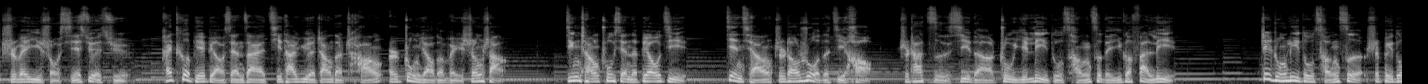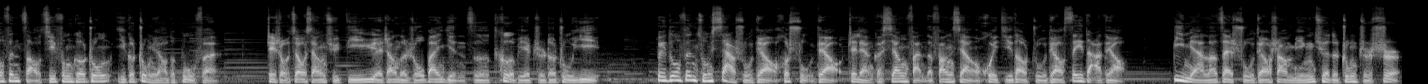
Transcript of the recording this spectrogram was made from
实为一首谐谑曲，还特别表现在其他乐章的长而重要的尾声上，经常出现的标记渐强直到弱的记号。是他仔细的注意力度层次的一个范例，这种力度层次是贝多芬早期风格中一个重要的部分。这首交响曲第一乐章的柔板引子特别值得注意。贝多芬从下属调和属调这两个相反的方向汇集到主调 C 大调，避免了在属调上明确的终止式，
